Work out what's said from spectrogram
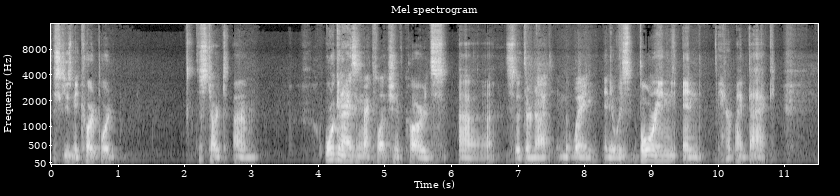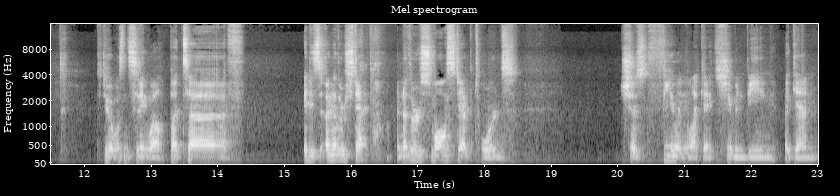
excuse me, cardboard to start um, organizing my collection of cards uh, so that they're not in the way. And it was boring and it hurt my back to do. It wasn't sitting well, but uh, it is another step, another small step towards just feeling like a human being again.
